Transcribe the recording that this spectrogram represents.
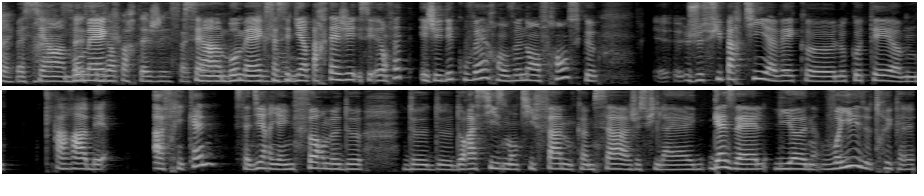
Ouais. bah, c'est un Ça, beau c'est mec. bien partagé, ça. C'est un beau mec, ça c'est bien partagé. C'est en fait, et j'ai découvert en venant en France que je suis partie avec euh, le côté euh, arabe et africaine. C'est-à-dire, il y a une forme de, racisme anti-femme comme ça. Je suis la gazelle, lionne. Vous voyez ce truc euh,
